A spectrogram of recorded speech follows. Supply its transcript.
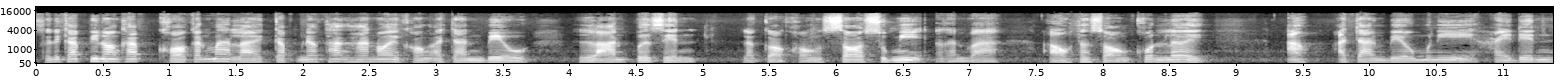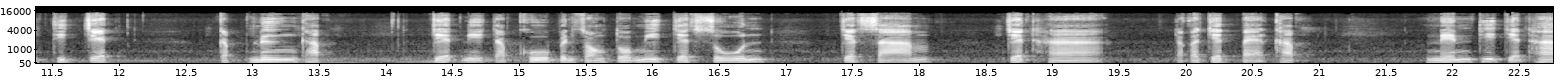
สวัสดีครับพี่น้องครับ ขอกันมาหลายกับแนวทางฮาน้อยของอาจารย์เบลล้านเปอร์เซ็นต์แล้วก็ของซอสุมิอาจารย์ว่าเอาทั้งสองคนเลยอ้าวอาจารย์เบลมื้อนี้ไฮเดนที่เจ็ดกับหนึ่งครับเจ็ดนี่จับคู่เป็นสองตัวมีเจ็ดศูนย์เจ็ดสามเจ็ดห้าแล้วก็เจ็ดแปดครับ เน้นที่เจ็ดห้า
